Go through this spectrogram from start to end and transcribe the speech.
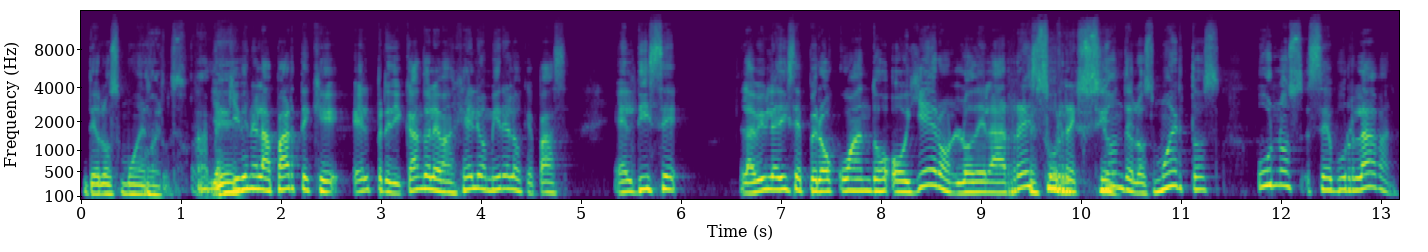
de los muertos. Muerto. Y aquí viene la parte que él predicando el evangelio, mire lo que pasa. Él dice, la Biblia dice, pero cuando oyeron lo de la resurrección Resurrección. de los muertos, unos se burlaban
